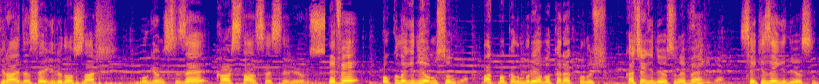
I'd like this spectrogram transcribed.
günaydın sevgili dostlar. Bugün size Kars'tan sesleniyoruz. Efe, okula gidiyor musun? Gidiyorum. Bak bakalım buraya bakarak konuş. Kaça gidiyorsun Sekize Efe? gidiyorum. 8'e gidiyorsun.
